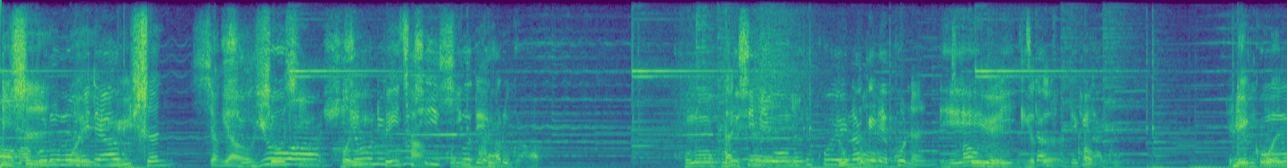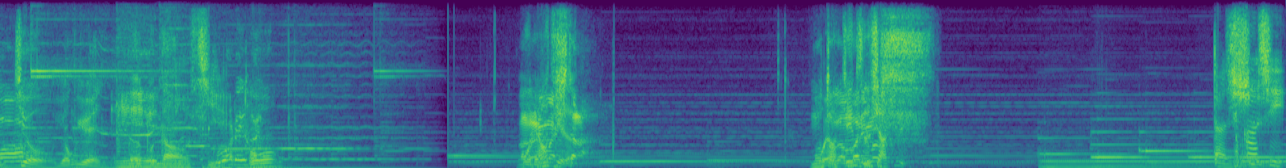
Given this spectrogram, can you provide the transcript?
你是尾鱼生，想要修行会非常辛苦。但是你如果不能超越这个痛苦， 灵魂就永远得不到解脱。わかりました。もっ我と頑張りま要坚持下す。去。但しか是し、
